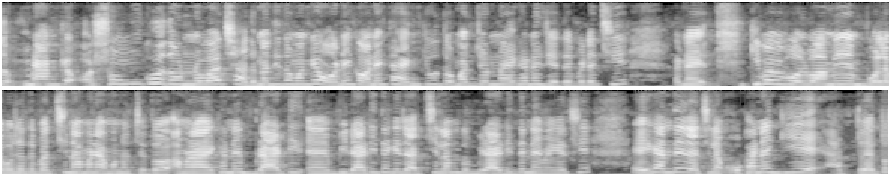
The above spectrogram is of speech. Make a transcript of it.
তো ম্যামকে অসংখ্য ধন্যবাদ। সাধনাদি, তোমাকে অনেক অনেক থ্যাংক ইউ তোমার জন্য এখানে যেতে পেরেছি। মানে কীভাবে বলব আমি বলে বোঝাতে পারছি না আমার এমন হচ্ছে। তো, আমরা এখানে বিরাটি বিরাটি থেকে যাচ্ছিলাম, তো বিরাটিতে নেমে গেছি। এইখান থেকে যাচ্ছিলাম। ওখানে গিয়ে এত এত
